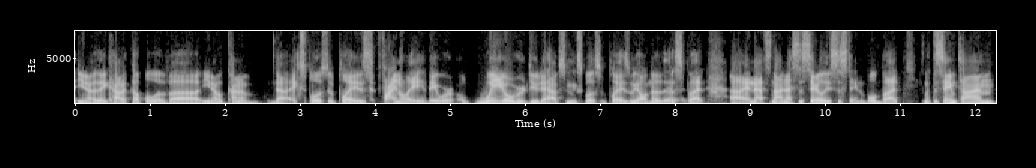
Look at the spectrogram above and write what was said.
you know, they caught a couple of, uh, you know, kind of uh, explosive plays. Finally, they were way overdue to have some explosive plays. We all know this, but uh, and that's not necessarily sustainable. But at the same time,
